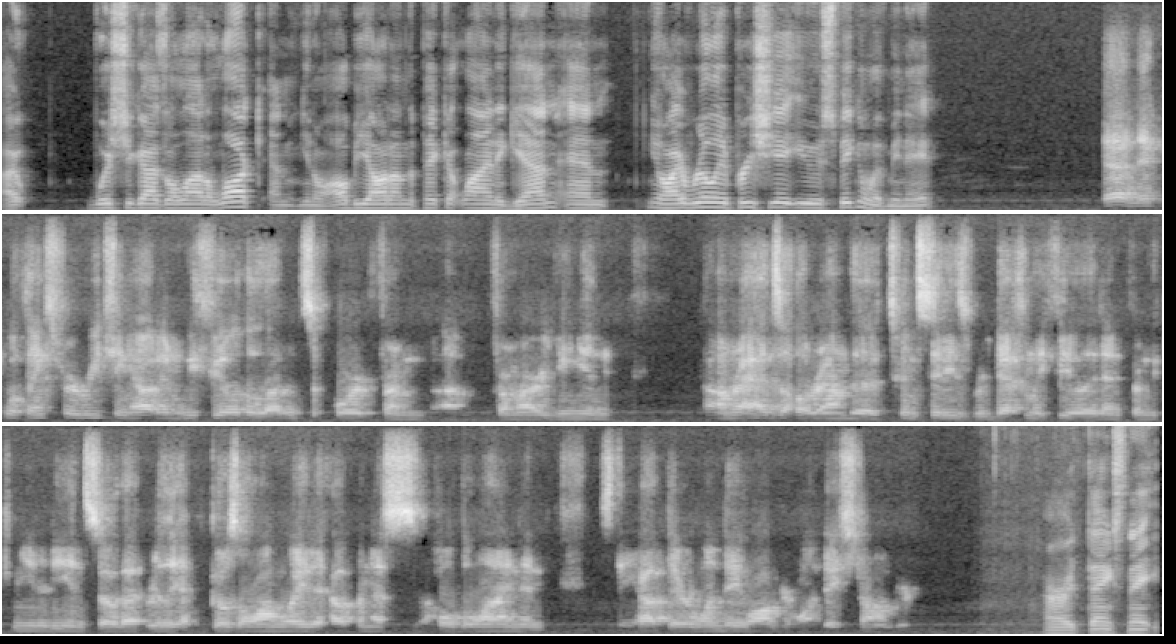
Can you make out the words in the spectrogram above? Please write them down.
I wish you guys a lot of luck, and you know, I'll be out on the picket line again, and you know, I really appreciate you speaking with me, Nate. Yeah, Nick. Well, thanks for reaching out, and we feel the love and support from um, from our union comrades all around the Twin Cities. We definitely feel it, and from the community, and so that really goes a long way to helping us hold the line and stay out there one day longer, one day stronger. All right, thanks, Nate.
